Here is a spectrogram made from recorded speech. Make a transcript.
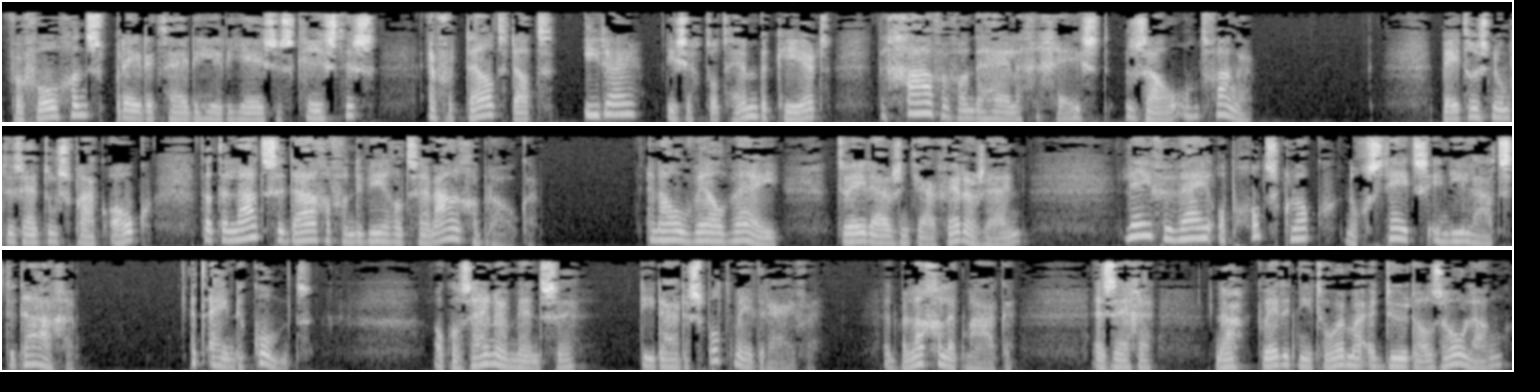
Vervolgens predikt hij de Heer Jezus Christus en vertelt dat ieder die zich tot hem bekeert, de gave van de Heilige Geest zal ontvangen. Petrus noemt in zijn toespraak ook dat de laatste dagen van de wereld zijn aangebroken. En alhoewel wij 2000 jaar verder zijn, leven wij op Gods klok nog steeds in die laatste dagen. Het einde komt. Ook al zijn er mensen die daar de spot mee drijven, het belachelijk maken en zeggen, nou, ik weet het niet hoor, maar het duurt al zo lang.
